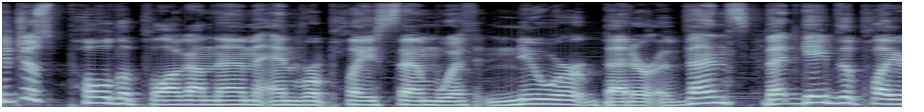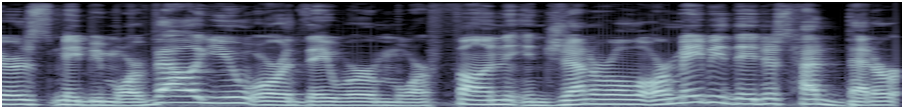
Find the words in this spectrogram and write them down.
to just pull the plug on them and replace them with newer better events that gave the players maybe more value or they were more fun in general or maybe they just had better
